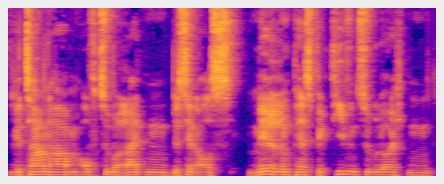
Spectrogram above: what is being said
getan haben, aufzubereiten, bisschen aus mehreren Perspektiven zu beleuchten,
